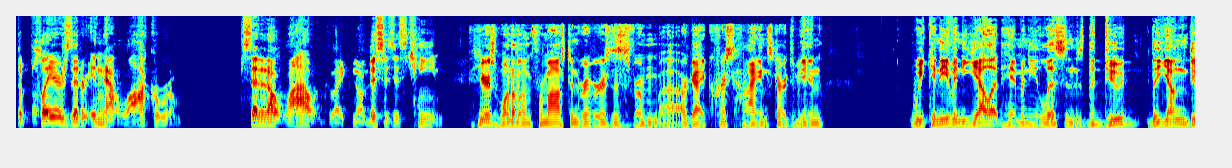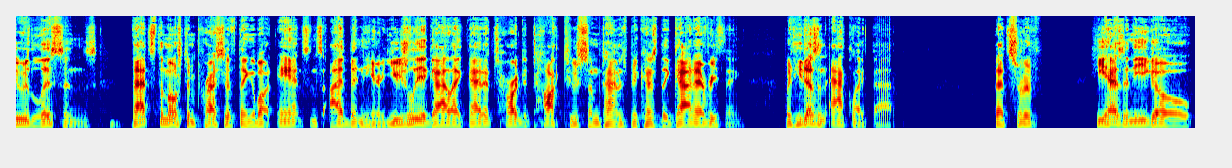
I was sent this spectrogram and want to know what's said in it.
The players that are in that locker room said it out loud. Like, no, this is his team. Here's one of them from Austin Rivers. This is from uh, our guy Chris Hines. Start to be in. We can even yell at him and he listens. The dude, the young dude listens. That's the most impressive thing about Ant since I've been here. Usually, a guy like that, it's hard to talk to sometimes because they got everything, but he doesn't act like that. That's sort of, he has an ego,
